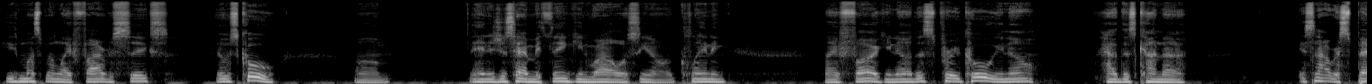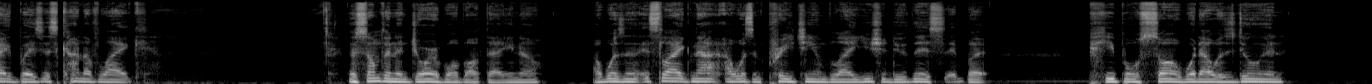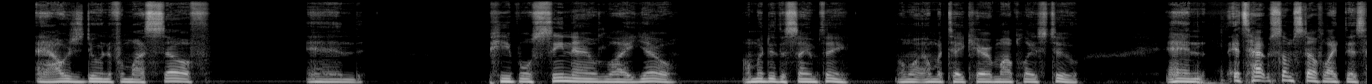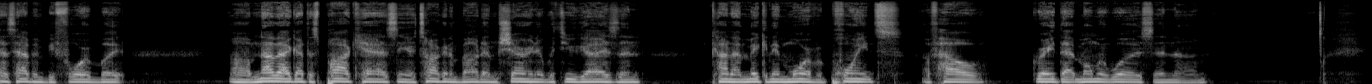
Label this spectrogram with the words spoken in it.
He must have been like five or six. It was cool. Um, and it just had me thinking while I was, you know, cleaning, like, fuck, you know, this is pretty cool, you know, have this kind of, it's not respect, but it's just kind of like, there's something enjoyable about that, you know. I wasn't, it's like not, I wasn't preaching like, you should do this, eh, but people saw what I was doing and I was just doing it for myself and people seen that was like, yo, I'm gonna do the same thing. I'm gonna, I'm gonna take care of my place too. And it's happened. Some stuff like this has happened before, but um, now that I got this podcast and you're talking about it, I'm sharing it with you guys and kind of making it more of a point of how great that moment was, and um,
